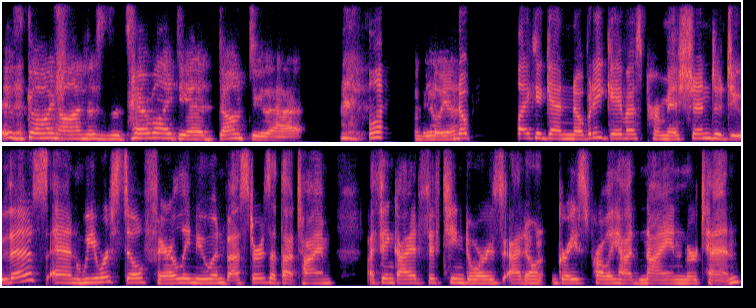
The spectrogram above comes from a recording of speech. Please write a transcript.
Is going on. This is a terrible idea. Don't do that. Like, Amelia. Nobody like again nobody gave us permission to do this and we were still fairly new investors at that time. I think i had 15 doors. I don't grace probably had 9 or 10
